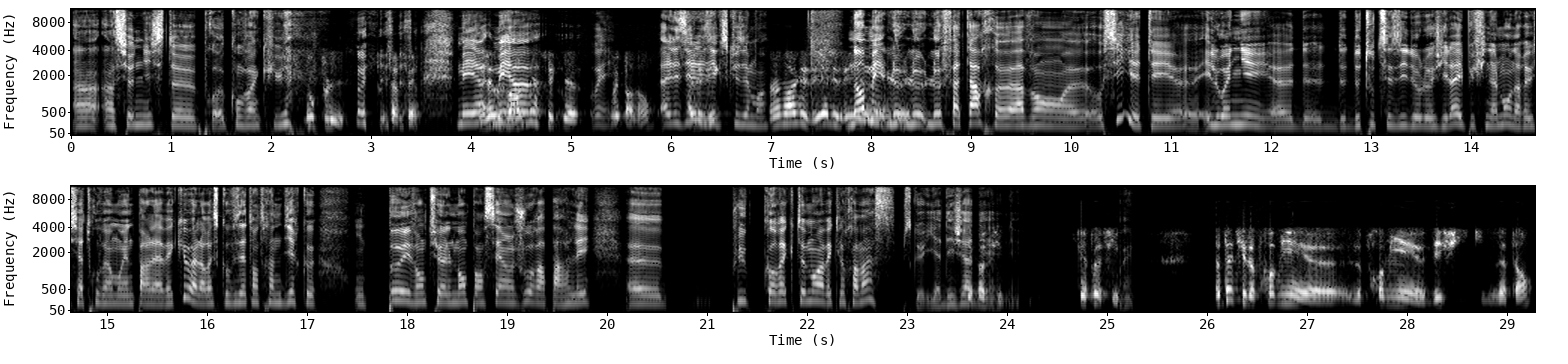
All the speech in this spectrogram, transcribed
un, un, sioniste convaincu. Non plus, tout à fait. Mais, mais, que... oui. pardon. Allez-y, allez-y, excusez-moi. Non, non, allez-y, allez-y. Non, mais le, le, le, Fatah, avant aussi, était éloigné de, de, de, toutes ces idéologies-là, et puis finalement, on a réussi à trouver un moyen de parler avec eux. Alors, est-ce que vous êtes en train de dire qu'on peut éventuellement penser un jour à parler euh, plus correctement avec le Hamas? Puisqu'il y a déjà C'est possible. C'est possible. Peut-être que le premier, euh, le premier défi qui nous attend,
